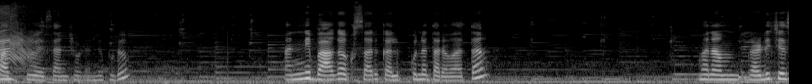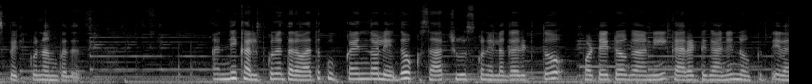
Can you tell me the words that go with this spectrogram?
పసుపు వేసాను చూడండి ఇప్పుడు. అన్నీ బాగా ఒకసారి కలుపుకున్న తర్వాత మనం రెడీ చేసి పెట్టుకున్నాం కదా. అన్నీ కలుపుకున్న తర్వాత కుక్ అయిందో లేదో ఒకసారి చూసుకొని ఇలా గరిటతో పొటాటో కానీ క్యారెట్ కానీ నొక్కితే ఇలా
